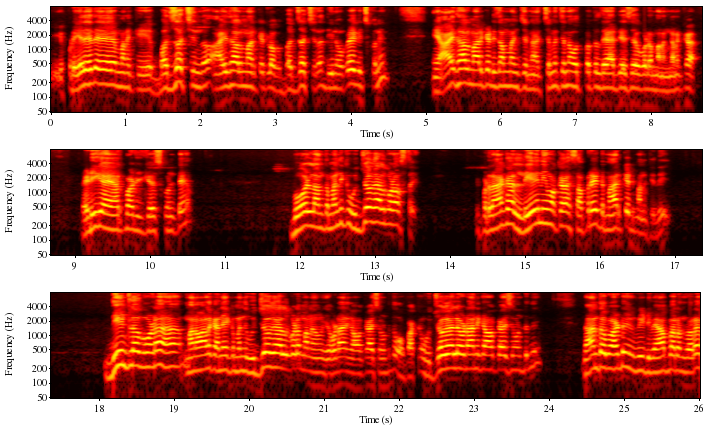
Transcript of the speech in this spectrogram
ఇప్పుడు ఏదైతే మనకి బజ్ వచ్చిందో ఆయుధాల మార్కెట్లో ఒక బజ్ వచ్చిందో దీన్ని ఉపయోగించుకొని ఈ ఆయుధాల మార్కెట్కి సంబంధించిన చిన్న చిన్న ఉత్పత్తులు తయారు చేసేవి కూడా మనం కనుక రెడీగా ఏర్పాట్లు చేసుకుంటే బోల్డ్ అంతమందికి ఉద్యోగాలు కూడా వస్తాయి. ఇప్పటిదాకా లేని ఒక సపరేట్ మార్కెట్ మనకిది. దీంట్లో కూడా మన వాళ్ళకి అనేక మంది ఉద్యోగాలు కూడా మనం ఇవ్వడానికి అవకాశం ఉంటుంది. ఒక పక్క ఉద్యోగాలు ఇవ్వడానికి అవకాశం ఉంటుంది. దాంతోపాటు వీటి వ్యాపారం ద్వారా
